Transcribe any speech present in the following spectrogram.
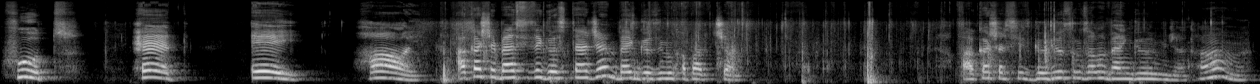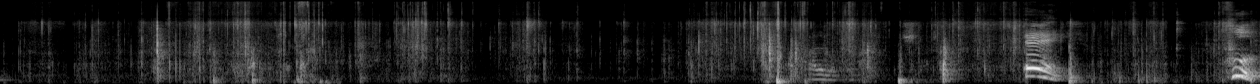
Foot. Head. A. High. Arkadaşlar ben size göstereceğim. Ben gözümü kapatacağım. Arkadaşlar siz görüyorsunuz ama ben görmeyeceğim. Tamam mı? Hadi bakalım. A. Foot.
